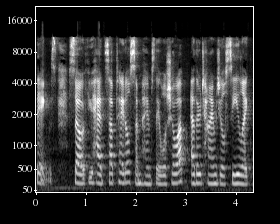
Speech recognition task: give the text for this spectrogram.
things. So if you had subtitles, sometimes they will show up. Other times you'll see like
